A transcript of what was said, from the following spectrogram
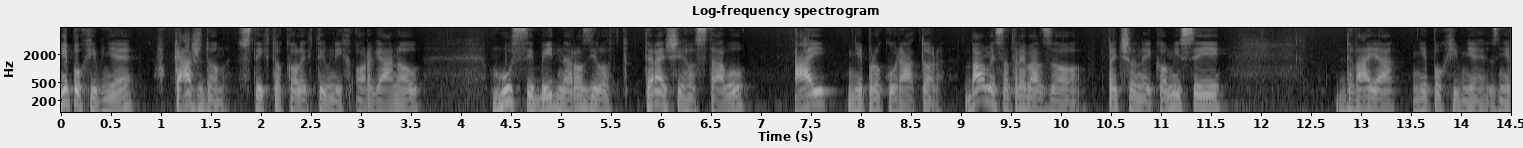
Nepochybne v každom z týchto kolektívnych orgánov musí byť na rozdiel od terajšieho stavu aj neprokurátor. Bavme sa treba zo pečlenej komisii, dvaja nepochybne z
